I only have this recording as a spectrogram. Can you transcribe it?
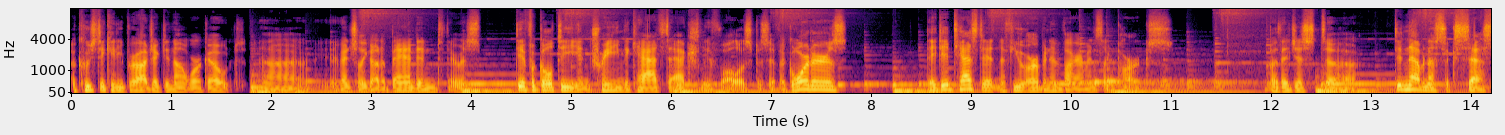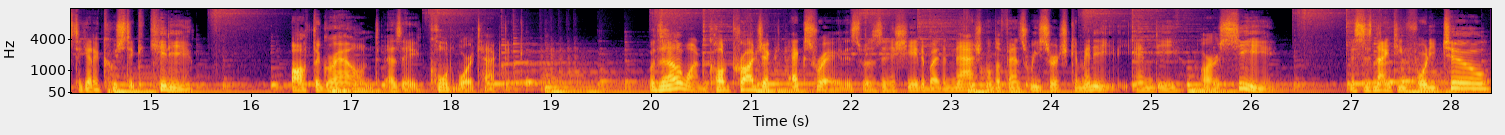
Acoustic Kitty project did not work out. Uh, eventually got abandoned. There was difficulty in training the cats to actually follow specific orders. They did test it in a few urban environments like parks, but they just uh, didn't have enough success to get Acoustic Kitty off the ground as a Cold War tactic. With another one called Project X Ray. This was initiated by the National Defense Research Committee, the NDRC. This is 1942,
